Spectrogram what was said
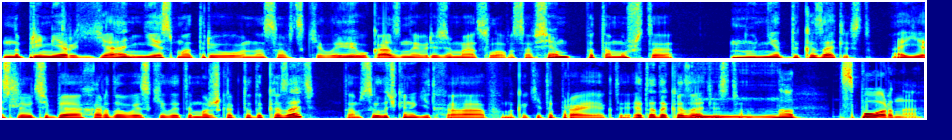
например, я не смотрю на софт-скиллы, указанные в резюме от слова совсем, потому что ну, нет доказательств. А если у тебя хардовые скиллы, ты можешь как-то доказать, там ссылочки на GitHub, на какие-то проекты, это доказательство. Но спорно.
